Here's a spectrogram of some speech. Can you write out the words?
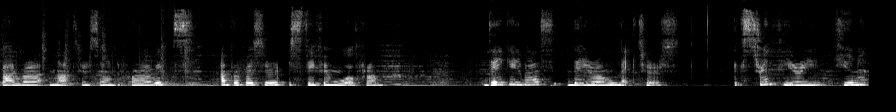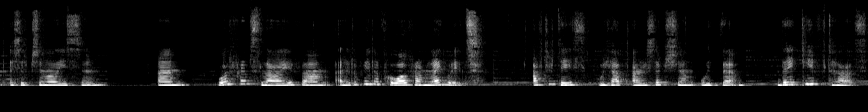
Barbara Natterson Horowitz, and Professor Stephen Wolfram. They gave us their own lectures Extreme Theory, Human Exceptionalism, and Wolfram's Life, and a little bit of Wolfram language. After this, we had a reception with them. They gifted us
